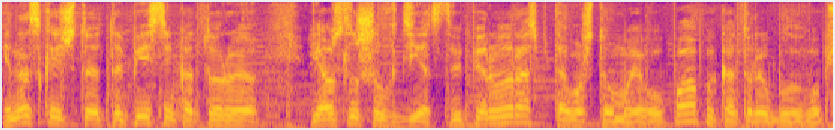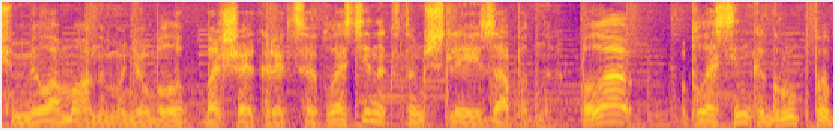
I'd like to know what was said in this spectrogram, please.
И надо сказать, что это песня, которую я услышал в детстве первый раз, потому что у моего папы, который был, в общем, меломаном, у него была большая коллекция пластинок, в том числе и западных, была пластинка группы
